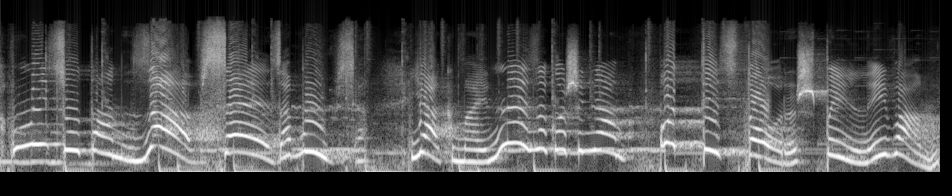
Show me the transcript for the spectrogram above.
Вмить султан за все забувся. Як майне за кошеням, от ти сторож пильний вам.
